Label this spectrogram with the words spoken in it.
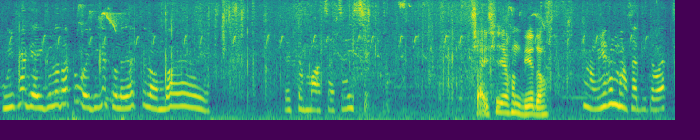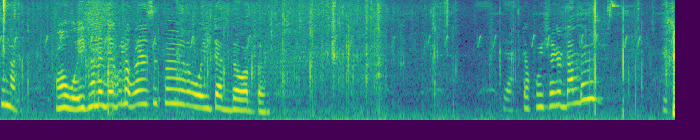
পুঁই শাক এইগুলো দেখো ওইদিকে চলে যাচ্ছে লম্বা হয়ে হয়ে। একটা মাছা চাইছে চাইছি যখন দিয়ে দাও। আমি এখন মাছা দিতে পারছি না। আমার ওইখানে যেগুলো হয়েছে তো ওইটার দেওয়ার দরকার। একটা পুঁই শাকের ডাল দেবে? কচু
